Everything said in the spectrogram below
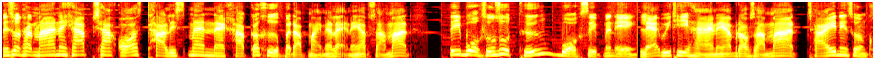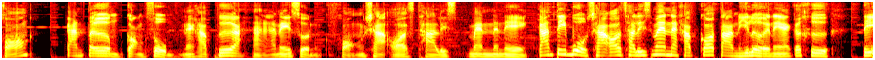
ในส่วนถัดมานะครับชาออสทาริสแมนนะครับก็คือประดับใหม่นั่นแหละนะครับสามารถตีบวกสูงสุดถึงบวก 10 นั่นเอง และวิธีหานะครับเราสามารถใช้ในส่วนของการเติมกล่องสุ่มนะครับเพื่อหาในส่วนของชาออสทาริสแมนนั่นเอง การตีบวกชาออสทาริสแมนนะครับก็ตามนี้เลยนะก็คือตี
